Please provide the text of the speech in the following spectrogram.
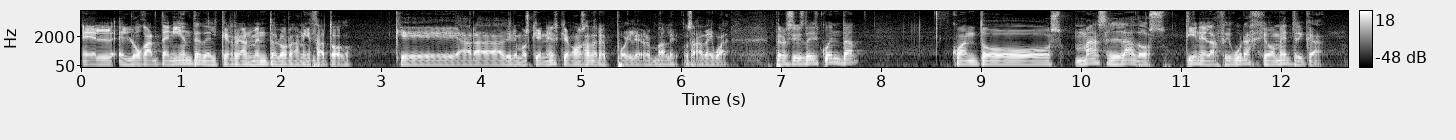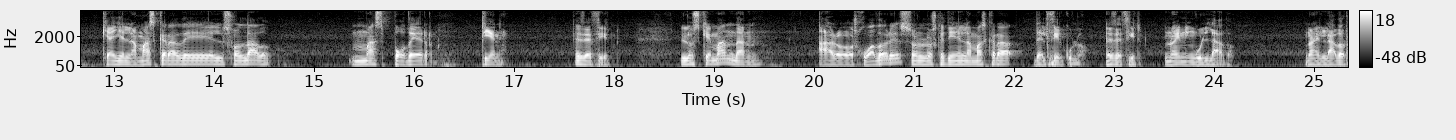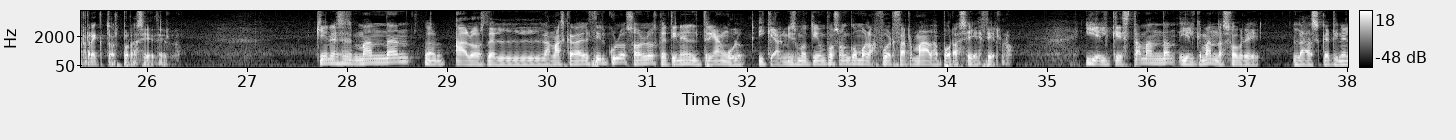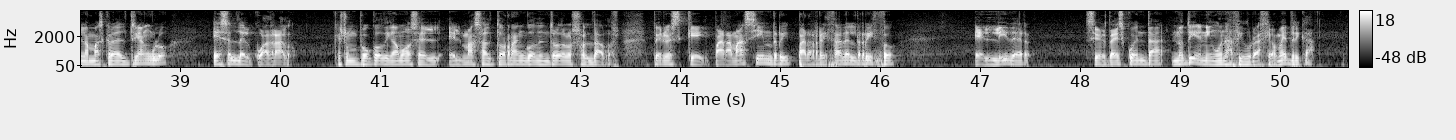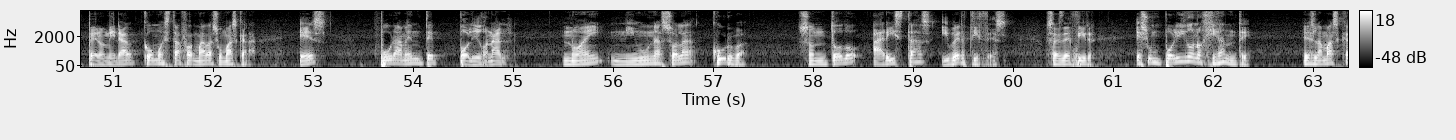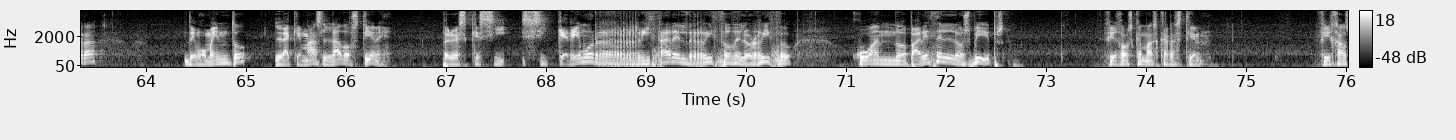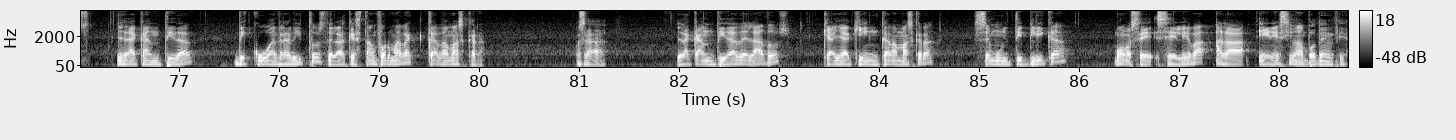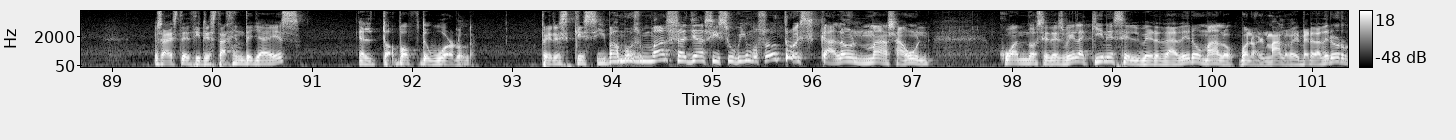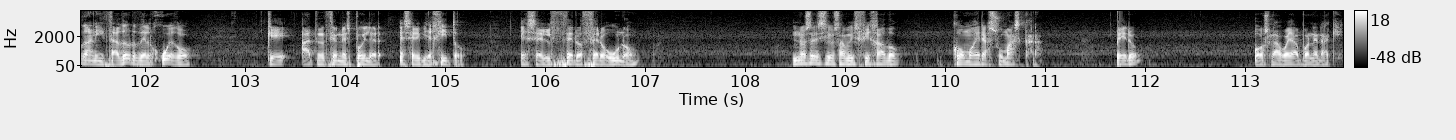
el, el lugarteniente del que realmente lo organiza todo. Que ahora diremos quién es, que vamos a hacer spoilers, ¿vale? O sea, da igual. Pero si os dais cuenta, cuantos más lados tiene la figura geométrica que hay en la máscara del soldado, más poder tiene. Es decir, los que mandan a los jugadores son los que tienen la máscara del círculo. Es decir, no hay ningún lado. No hay lados rectos, por así decirlo. Quienes mandan Claro. a los de la máscara del círculo son los que tienen el triángulo y que al mismo tiempo son como la fuerza armada, por así decirlo. Y el que está mandando y el que manda sobre las que tienen la máscara del triángulo es el del cuadrado, que es un poco, digamos, el, el más alto rango dentro de los soldados. Pero es que para más Inri, para rizar el rizo, el líder si os dais cuenta, no tiene ninguna figura geométrica. Pero mirad cómo está formada su máscara. Es puramente poligonal. No hay ni una sola curva. Son todo aristas y vértices. O sea, es decir, es un polígono gigante. Es la máscara, de momento, la que más lados tiene. Pero es que si, si queremos rizar el rizo de lo rizo, cuando aparecen los VIPs, fijaos qué máscaras tienen. Fijaos la cantidad de cuadraditos de las que están formadas cada máscara. O sea, la cantidad de lados que hay aquí en cada máscara se multiplica, bueno, se, se eleva a la enésima potencia. O sea, es decir, esta gente ya es el top of the world. Pero es que si vamos más allá, si subimos otro escalón más aún, cuando se desvela quién es el verdadero malo, bueno, el malo, el verdadero organizador del juego, que, atención spoiler, es el viejito, es el 001, no sé si os habéis fijado cómo era su máscara, pero os la voy a poner aquí.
